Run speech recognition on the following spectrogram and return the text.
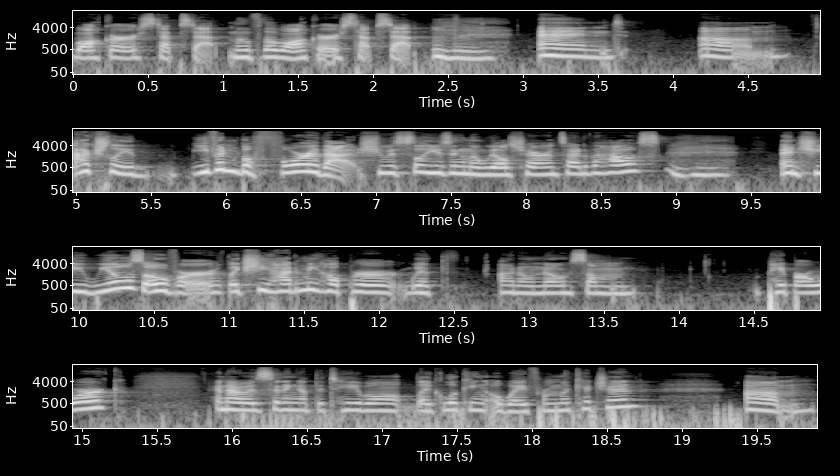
walker step step, move the walker step step. Mhm. And um actually even before that, she was still using the wheelchair inside of the house Mhm. and she wheels over like she had me help her with i don't know some paperwork and i was sitting at the table like looking away from the kitchen um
